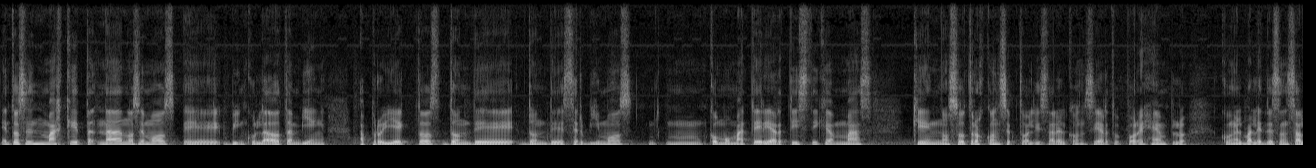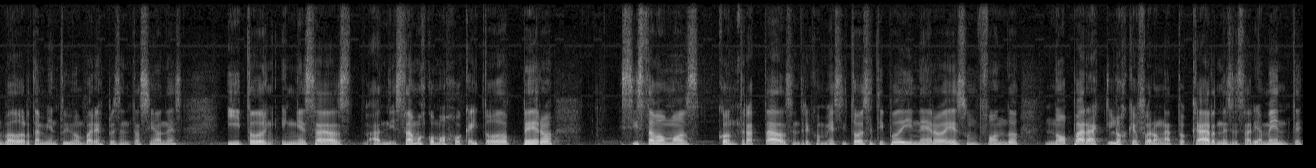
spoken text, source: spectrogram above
Entonces, más que nada nos hemos eh, vinculado también a proyectos donde, donde servimos mm, como materia artística más que nosotros conceptualizar el concierto. Por ejemplo, con el Ballet de San Salvador también tuvimos varias presentaciones y todo en, esas, estábamos como Joca y todo, pero sí estábamos contratados, entre comillas. Y todo ese tipo de dinero es un fondo no para los que fueron a tocar necesariamente,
